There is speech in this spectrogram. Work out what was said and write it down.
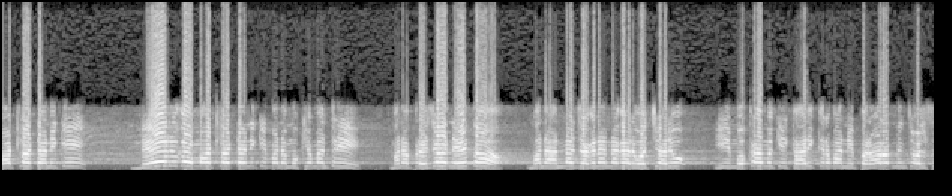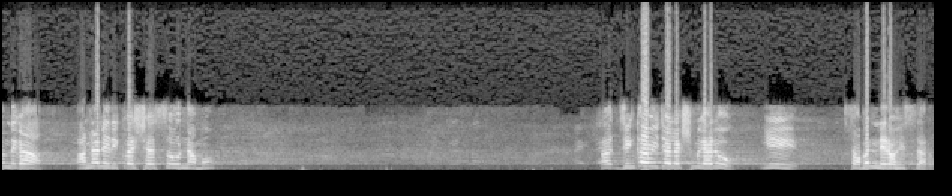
మాట్లాడటానికి నేరుగా మాట్లాడటానికి మన ముఖ్యమంత్రి మన ప్రజా నేత మన అన్న జగనన్న గారు వచ్చారు. ఈ ముఖాముఖి కార్యక్రమాన్ని ప్రారంభించవలసిందిగా అన్నని రిక్వెస్ట్ చేస్తూ ఉన్నాము. జింకా విజయలక్ష్మి గారు ఈ సభను నిర్వహిస్తారు.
